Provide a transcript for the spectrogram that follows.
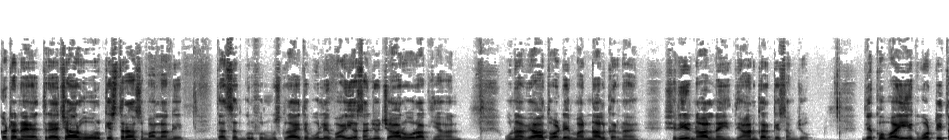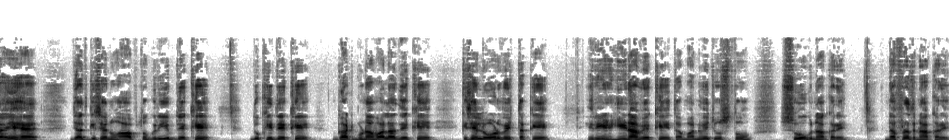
ਕਠਨ ਹੈ ਤਰੇ ਚਾਰ ਹੋਰ ਕਿਸ ਤਰ੍ਹਾਂ ਸੰਭਾਲਾਂਗੇ? ਤਾਂ ਸਤਗੁਰੂ ਫੁਰ ਮੁਸਕਰਾਏ ਤੇ ਬੋਲੇ, ਭਾਈ, ਅਸਾਂ ਜੋ ਚਾਰ ਹੋਰ ਆਖੀਆਂ ਹਨ, ਉਹਨਾਂ ਵਿਆਹ ਤੁਹਾਡੇ ਮਨ ਨਾਲ ਕਰਨਾ ਹੈ। ਸਰੀਰ ਨਾਲ ਨਹੀਂ, ਧਿਆਨ ਕਰਕੇ ਸਮਝੋ। ਦੇਖੋ ਭਾਈ, ਇੱਕ ਵੋਟੀ ਤਾਂ ਇਹ ਹੈ, ਜਦ ਕਿਸੇ ਨੂੰ ਆਪ ਤੋਂ ਗਰੀਬ ਦੇਖੇ, ਦੁਖੀ ਦੇਖੇ, ਘਟ ਗੁਣਾ ਵਾਲਾ ਦੇਖੇ, ਕਿਸੇ ਲੋੜ ਵਿੱਚ ਤੱਕੇ, ਹੀਣਾ ਵੇਖੇ, ਤਾਂ ਮਨ ਵਿੱਚ ਉਸ ਤੋਂ ਸੂਗ ਨਾ ਕਰੇ, ਨਫ਼ਰਤ ਨਾ ਕਰੇ,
